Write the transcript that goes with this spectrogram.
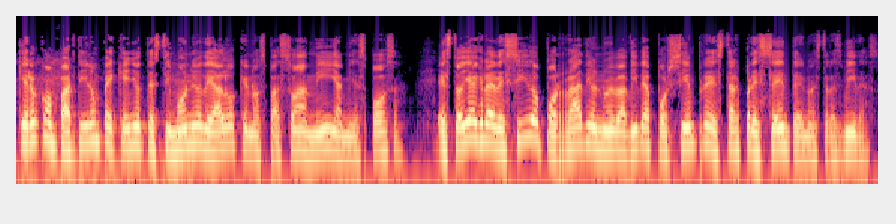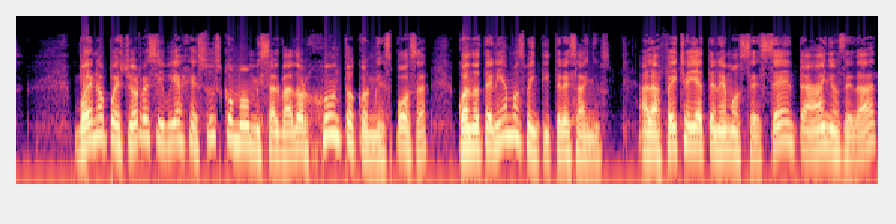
Quiero compartir un pequeño testimonio de algo que nos pasó a mí y a mi esposa. Estoy agradecido por Radio Nueva Vida por siempre estar presente en nuestras vidas. Bueno, pues yo recibí a Jesús como mi Salvador junto con mi esposa cuando teníamos 23 años. A la fecha ya tenemos 60 años de edad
